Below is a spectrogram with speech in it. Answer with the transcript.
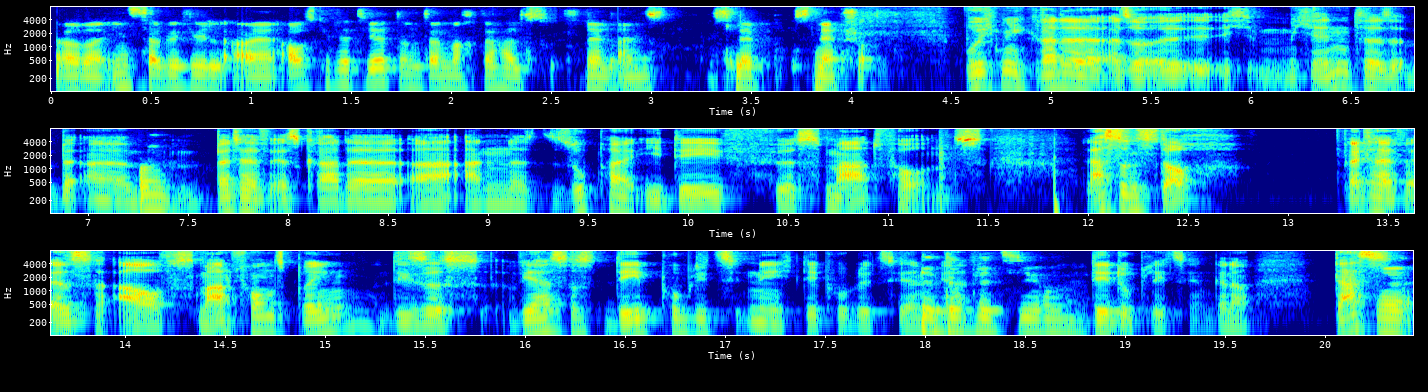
oder Install-Befehl äh, ausgeführt wird und dann macht er halt schnell einen Snap Snapshot. Wo ich mich gerade, also äh, ich mich erinnerte äh, BetterFS gerade äh, an eine super Idee für Smartphones. Lass uns doch BetterFS auf Smartphones bringen. Dieses, wie heißt das? Depublizieren? Nee, nicht depublizieren. Deduplizieren. Deduplizieren, genau. Das Ja.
